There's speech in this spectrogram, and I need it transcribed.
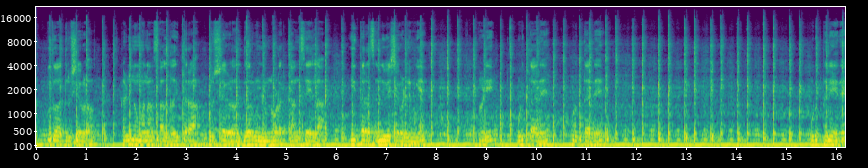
ಅದ್ಭುತವಾದ ದೃಶ್ಯಗಳು. ಕಣ್ಣು, ಮನ, ಸಾಲದು ಈ ಥರ ದೃಶ್ಯಗಳು ಇದುವರೆಗೂ ನೀವು ನೋಡೋಕ್ಕೆ ಚಾನ್ಸೇ ಇಲ್ಲ. ಈ ಥರ ಸನ್ನಿವೇಶಗಳು ನಿಮಗೆ ನೋಡಿ ಹುಡುಕ್ತಾ ಇದೆ ಹುಡುಕ್ತಾ ಇದೆ. ಹುಡುಕ್ತಾನೇ ಇದೆ.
